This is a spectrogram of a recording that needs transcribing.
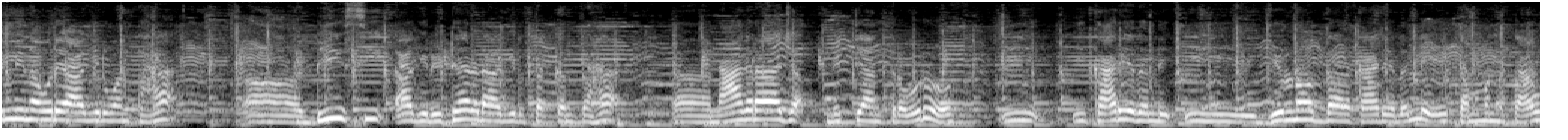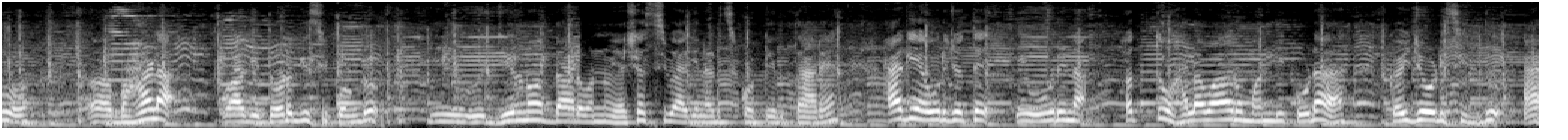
ಇಲ್ಲಿನವರೇ ಆಗಿರುವಂತಹ ಡಿ ಸಿ ಆಗಿ ರಿಟೈರ್ಡ್ ಆಗಿರ್ತಕ್ಕಂತಹ ನಾಗರಾಜ ನಿತ್ಯಾಂತ್ರವರು ಈ ಈ ಕಾರ್ಯದಲ್ಲಿ, ಈ ಜೀರ್ಣೋದ್ಧಾರ ಕಾರ್ಯದಲ್ಲಿ ತಮ್ಮನ್ನು ತಾವು ಬಹಳವಾಗಿ ತೊಡಗಿಸಿಕೊಂಡು ಈ ಜೀರ್ಣೋದ್ಧಾರವನ್ನು ಯಶಸ್ವಿಯಾಗಿ ನಡೆಸಿಕೊಟ್ಟಿರ್ತಾರೆ. ಹಾಗೆ ಅವ್ರ ಜೊತೆ ಈ ಊರಿನ ಹತ್ತು ಹಲವಾರು ಮಂದಿ ಕೂಡ ಕೈಜೋಡಿಸಿದ್ದು ಆ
